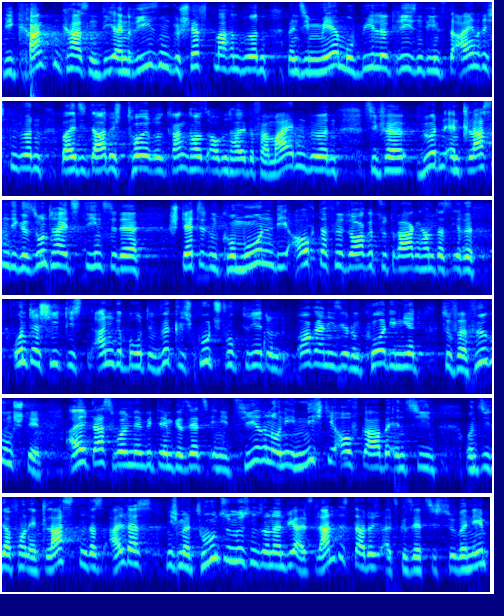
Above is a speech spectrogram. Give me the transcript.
wie Krankenkassen, die ein Riesengeschäft machen würden, wenn sie mehr mobile Krisendienste einrichten würden, weil sie dadurch teure Krankenhausaufenthalte vermeiden würden. Sie würden entlassen die Gesundheitsdienste der Städte und Kommunen, die auch dafür Sorge zu tragen haben, dass ihre unterschiedlichsten Angebote wirklich gut strukturiert und organisiert und koordiniert zur Verfügung stehen. All das wollen wir mit dem Gesetz initiieren und ihnen nicht die Aufgabe entziehen und sie davon entlasten, das all das nicht mehr tun zu müssen, sondern wir als Land es dadurch als gesetzlich zu übernehmen.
